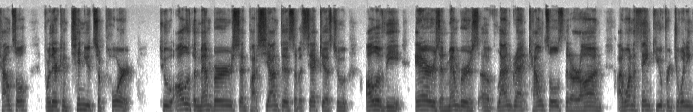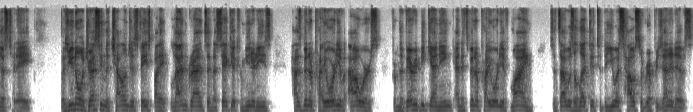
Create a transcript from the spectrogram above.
Council for their continued support to all of the members and parciantes of acequias, to all of the heirs and members of land grant councils that are on. I want to thank you for joining us today. As you know, addressing the challenges faced by land grants and acequia communities has been a priority of ours from the very beginning, and it's been a priority of mine since I was elected to the US House of Representatives.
